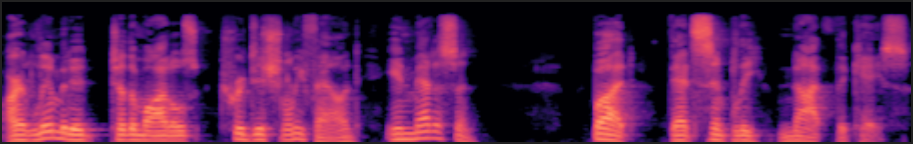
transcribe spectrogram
are limited to the models traditionally found in medicine. But that's simply not the case.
